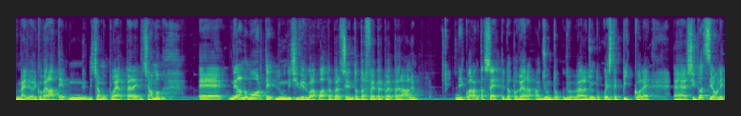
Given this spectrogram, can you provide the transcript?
meglio ricoverate, mh, diciamo puerpere, diciamo, eh, ne erano morte l'11,4% per febbre puerperale. Nel 47, dopo aver aggiunto, dopo aver aggiunto queste piccole eh, situazioni,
